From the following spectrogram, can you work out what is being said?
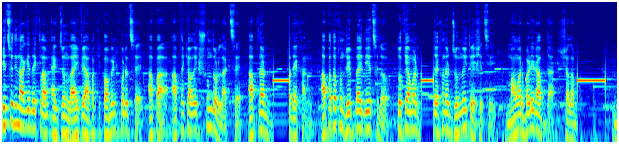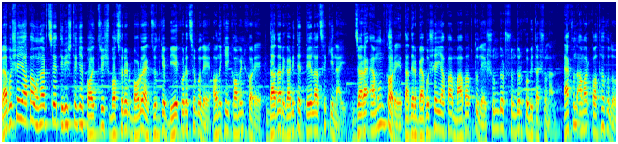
কিছুদিন আগে দেখলাম একজন লাইভে আপাকে কমেন্ট করেছে, আপা, আপনাকে অনেক সুন্দর লাগছে, আপনার দেখান। আপা তখন রিপ্লাই দিয়েছিল, তোকে আমার দেখানোর জন্যই তো এসেছি। মামার বাড়ির আবদার, শালা ব্যবসায়ী আপা ওনার চেয়ে তিরিশ থেকে পঁয়ত্রিশ বছরের বড় একজনকে বিয়ে করেছে বলে অনেকেই কমেন্ট করে, দাদার গাড়িতে তেল আছে কি নাই? যারা এমন করে, তাদের ব্যবসায়ী আপা মা বাপ তুলে সুন্দর সুন্দর কবিতা শোনান। এখন আমার কথা হলো,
